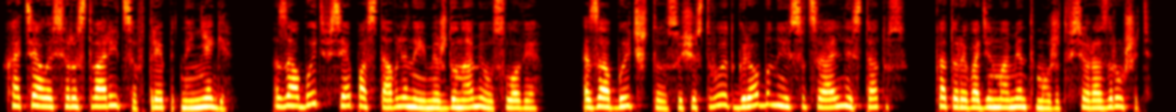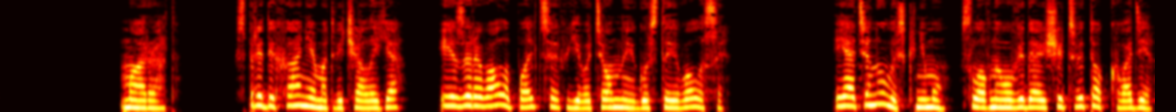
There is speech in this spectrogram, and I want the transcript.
Хотелось раствориться в трепетной неге, забыть все поставленные между нами условия. Забыть, что существует грёбаный социальный статус, который в один момент может все разрушить. «Марат», — с придыханием отвечала я и зарывала пальцы в его темные густые волосы. Я тянулась к нему, словно увядающий цветок к воде.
